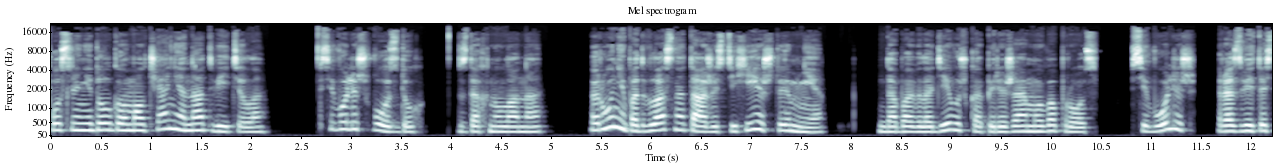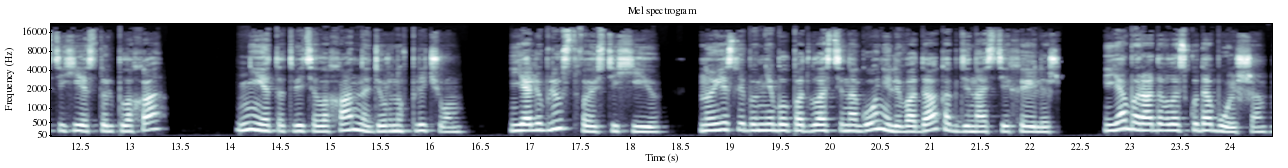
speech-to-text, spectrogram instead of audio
После недолгого молчания она ответила. «Всего лишь воздух», – вздохнула она. «Руне подвластна та же стихия, что и мне добавила девушка, опережая мой вопрос. «Всего лишь? Разве эта стихия столь плоха?» «Нет», – ответила Ханна, дернув плечом. «Я люблю свою стихию, но если бы мне был подвластен огонь или вода, как династии Хейлиш, я бы радовалась куда больше».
